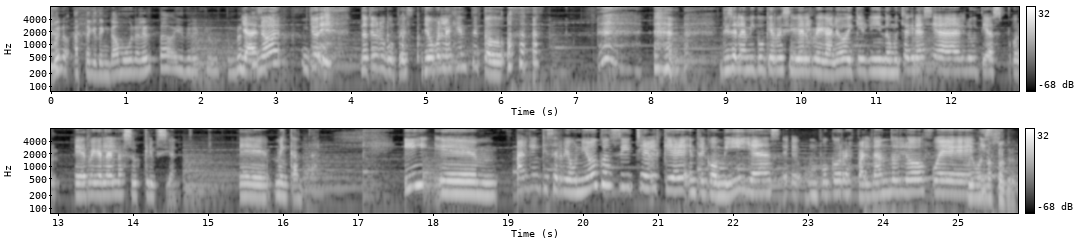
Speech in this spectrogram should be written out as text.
Bueno, hasta que tengamos una alerta voy a tener que acostumbrarte. Ya, no, yo, no te preocupes. Yo por la gente todo. Dice el amigo que recibió el regalo. Y qué lindo. Muchas gracias, Lutias, por eh, regalar las suscripciones. Eh, me encanta. Y em, alguien que se reunió con Sichel, que entre comillas, eh, un poco respaldándolo, fue. Fuimos nosotros.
